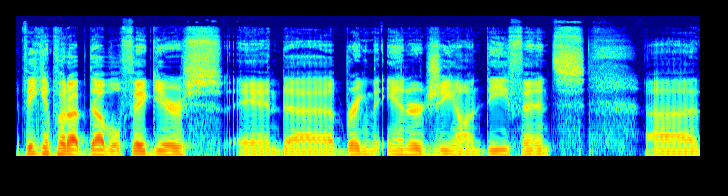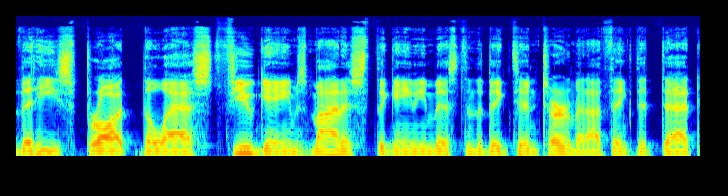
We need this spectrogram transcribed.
if he can put up double figures and uh, bring the energy on defense, uh, that he's brought the last few games, minus the game he missed in the Big Ten tournament. I think that that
